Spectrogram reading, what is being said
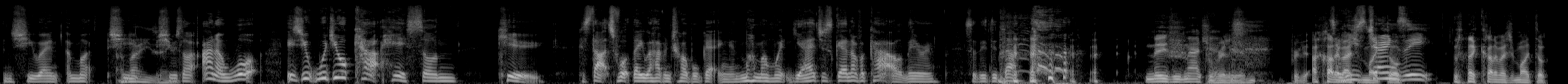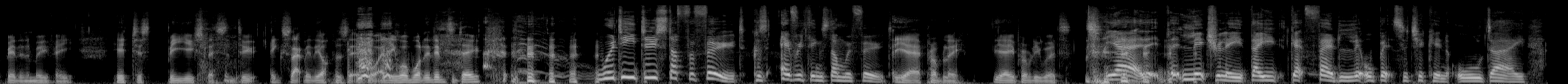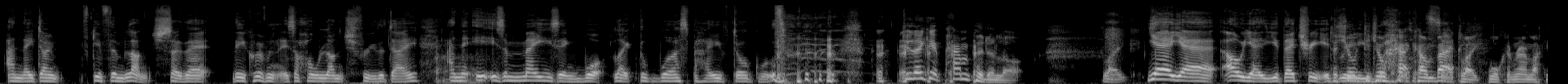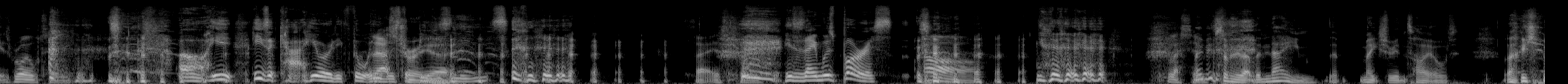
and she went and my, she Amazing. she was like Anna, what is your would your cat hiss on cue? Because that's what they were having trouble getting. And my mum went, yeah, just get another cat out near him. So they did that. Movie magic. Brilliant. Brilliant. I can't so imagine he's my Jonesy. dog. I can't imagine my dog being in a movie. He'd just be useless and do exactly the opposite of what anyone wanted him to do. Would he do stuff for food? Because everything's done with food. Yeah, probably. Yeah, he probably would. Yeah, it- it- literally, they get fed little bits of chicken all day, and they don't give them lunch, so they're the equivalent is a whole lunch through the day, and ah. it is amazing what like the worst behaved dog will. do. Do they get pampered a lot? Like, yeah, yeah, oh yeah, you- they're treated. did really your, did your well cat come on back set. like walking around like it's royalty? Oh, he he's a cat. He already thought he That's was true, the yeah. bee's knees. that is true. His name was Boris. Oh, bless him. Maybe it's something about the name that makes you entitled. Like,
